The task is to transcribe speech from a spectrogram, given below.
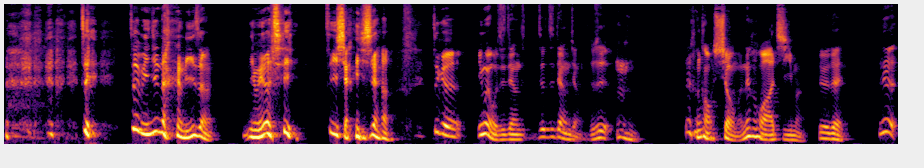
这这民进党理想，你们要去 自己想一下。这个，因为我是这样，就是这样讲，就是 那很好笑嘛，那个滑稽嘛，对不对？那个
